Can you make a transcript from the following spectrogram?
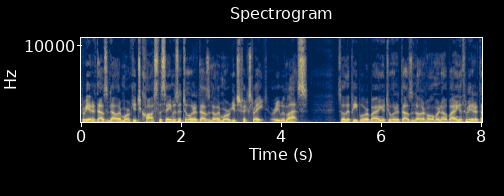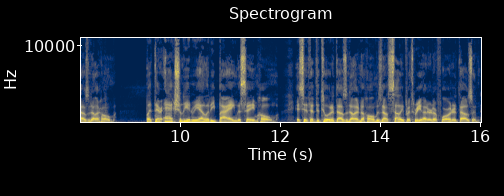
$300,000 mortgage cost the same as a $200,000 mortgage fixed rate or even less. So that people who are buying a $200,000 home are now buying a $300,000 home. But they're actually in reality buying the same home. It's just that the $200,000 home is now selling for 300 or 400,000.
